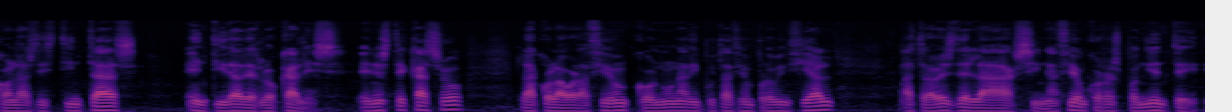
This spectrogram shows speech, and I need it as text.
con las distintas entidades locales. En este caso, la colaboración con una Diputación Provincial a través de la asignación correspondiente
